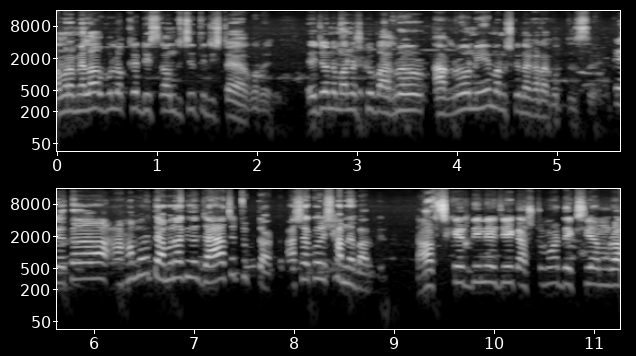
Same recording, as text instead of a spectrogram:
আমরা মেলা উপলক্ষে ডিসকাউন্ট দিচ্ছি তিরিশ টাকা করে। এই জন্য মানুষ খুব আগ্রহ আগ্রহ নিয়ে মানুষ কেনাকাটা করতেছে। ক্রেতা আহামরি তেমন কিন্তু যা আছে টুকটাক আশা করি সামনে বাড়বে। আজকের দিনে যে কাস্টমার দেখছি আমরা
